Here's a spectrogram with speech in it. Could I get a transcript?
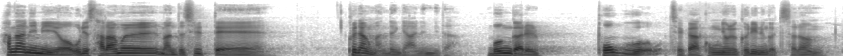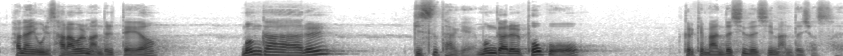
하나님이요, 우리 사람을 만드실 때 그냥 만든 게 아닙니다. 뭔가를 보고 제가 공룡을 그리는 것처럼 하나님 우리 사람을 만들 때요, 뭔가를 비슷하게, 뭔가를 보고 그렇게 만드시듯이 만드셨어요.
